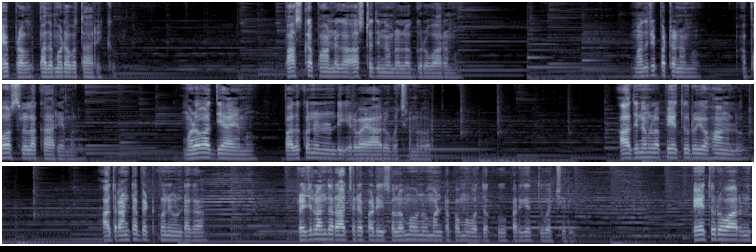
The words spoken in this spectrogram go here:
ఏప్రిల్ పదమూడవ తారీఖు. పాస్క పండుగ అష్టదినములలో గురువారము. మొదటి పట్టణము అపోస్తుల కార్యములు. మూడవ అధ్యాయము పదకొండు నుండి ఇరవై ఆరు వచనముల వరకు. ఆ దినంలో పేతురు యోహానులు అతడు అంట పెట్టుకుని ఉండగా ప్రజలందరూ ఆశ్చర్యపడి సొలమోను మంటపము వద్దకు పరిగెత్తి వచ్చిరి. పేతురు వారిని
